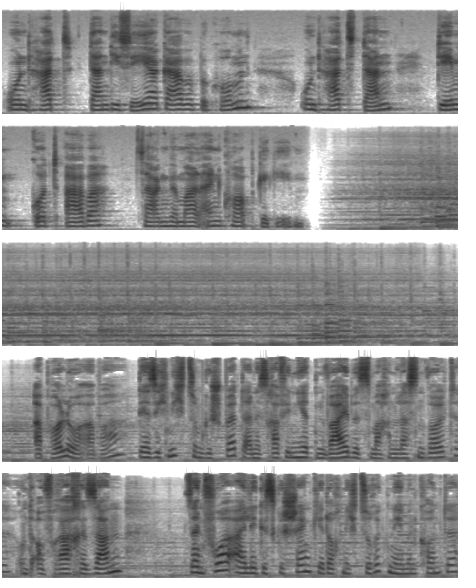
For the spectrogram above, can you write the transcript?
und hat dann die Sehergabe bekommen und hat dann dem Gott aber, sagen wir mal, einen Korb gegeben. Apollo aber, der sich nicht zum Gespött eines raffinierten Weibes machen lassen wollte und auf Rache sann, sein voreiliges Geschenk jedoch nicht zurücknehmen konnte,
